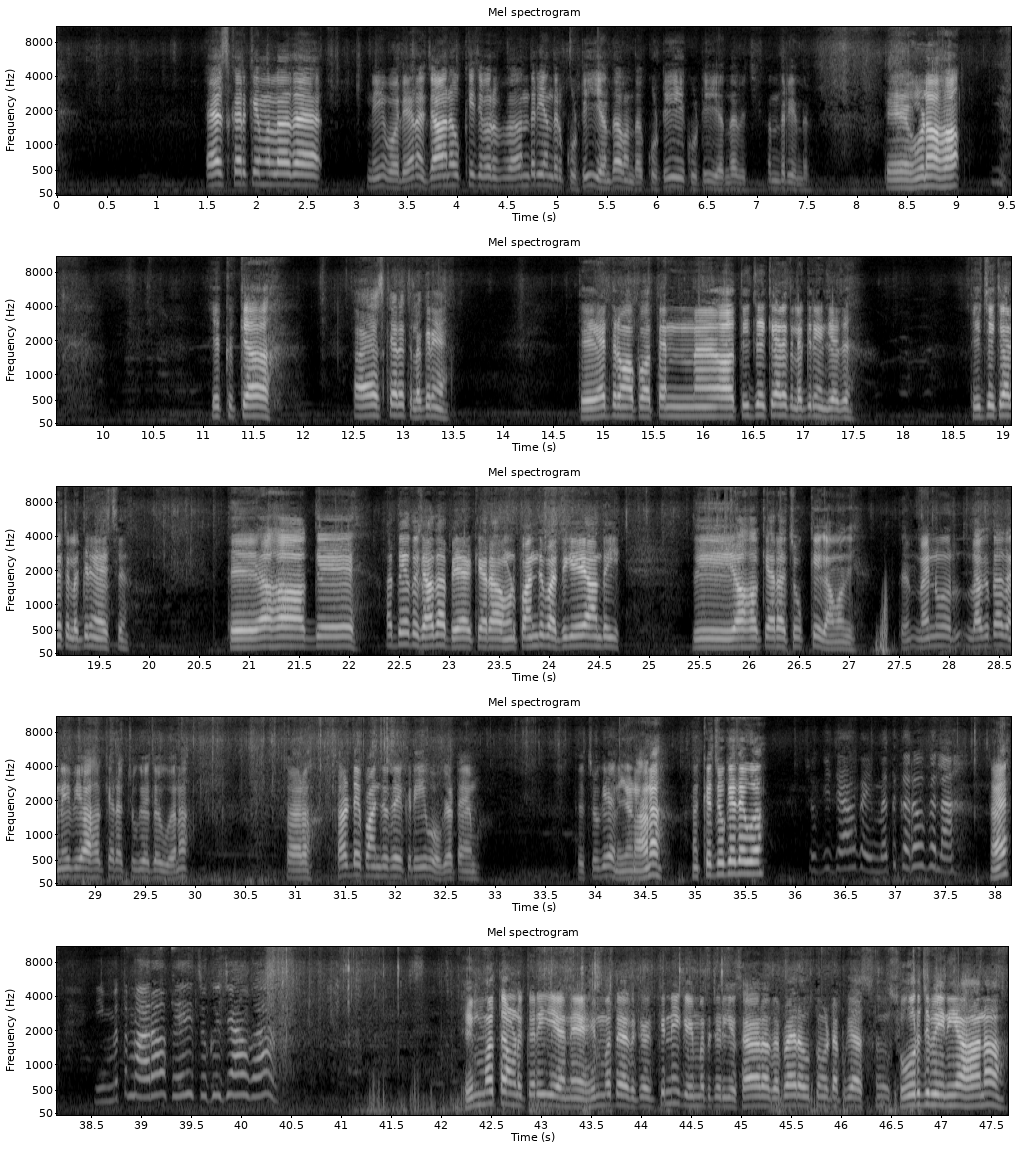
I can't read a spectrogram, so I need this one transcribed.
ਇਸ ਕਰਕੇ ਮਤਲਬ ਲੱਗਦਾ ਨਹੀਂ ਬੋਲਿਆ ਨਾ, ਜਾਨ ਔਖੀ ਚ ਫਿਰ ਅੰਦਰ ਹੀ ਅੰਦਰ ਕੁੱਟੀ ਜਾਂਦਾ ਬੰਦਾ ਕੁੱਟੀ ਕੁੱਟੀ ਜਾਂਦਾ ਵਿੱਚ, ਅੰਦਰ ਹੀ ਅੰਦਰ। ਤੇ ਹੁਣ ਆਹ ਇੱਕ ਕਿਆ ਆ ਇਸ ਕੈਰੇ ਚ ਲੱਗ ਰਹੇ। ਆ ਤੇ ਇਧਰੋਂ ਆਪਾਂ ਤਿੰਨ ਆ ਤੀਜੇ ਕੈਰੇ ਚ ਲੱਗ ਰਹੇ ਆ ਜੀ ਅੱਜ। ਤੀਜੇ ਕੈਰੇ ਚ ਲੱਗ ਰਹੇ ਆ ਇਸ ਚ। ਤੇ ਆਹ ਅੱਗੇ ਅੱਧੇ ਤੋਂ ਜ਼ਿਆਦਾ ਪਿਆ ਕਿਹੜਾ ਹੁਣ 5 ਵੱਜ ਗਏ ਆਂਦੇ ਵੀ ਆਹ ਕਹਿਰਾ ਚੁੱਕ ਕੇ ਜਾਵਾਂਗੇ ਤੇ ਮੈਨੂੰ ਲੱਗਦਾ ਤਾਂ ਨਹੀਂ ਵੀ ਆਹ ਕਿਹੜਾ ਚੁਗਿਆ ਜਾਊਗਾ ਨਾ। ਪਰ 5:30 ਦੇ ਕਰੀਬ ਹੋ ਗਿਆ ਟਾਈਮ ਤੇ ਚੁਗਿਆ ਨਹੀਂ ਜਾਣਾ ਹਨਾ? ਕਿ ਚੁਗਿਆ ਜਾਊਗਾ? ਚੁਗੀ ਜਾਊਗਾ ਹਿੰਮਤ ਕਰੋ ਪਹਿਲਾਂ ਹੈ? ਹਿੰਮਤ ਮਾਰੋ ਫੇਰ ਚੁਗੀ ਜਾਊਗਾ। ਹਿੰਮਤ ਹੁਣ ਕਰੀਏ ਨੇ ਹਿੰਮਤ ਕਿੰਨੀ ਹਿੰਮਤ ਕਰੀਏ? ਸਾਰਾ ਦੁਪਹਿਰ ਉਤੋਂ ਟਪ ਗਿਆ ਸੂਰਜ ਵੀ ਨਹੀਂ ਆਹ ਨਾ।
